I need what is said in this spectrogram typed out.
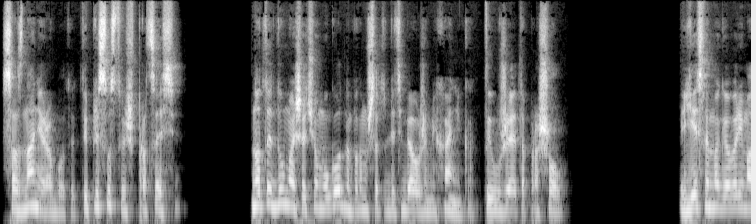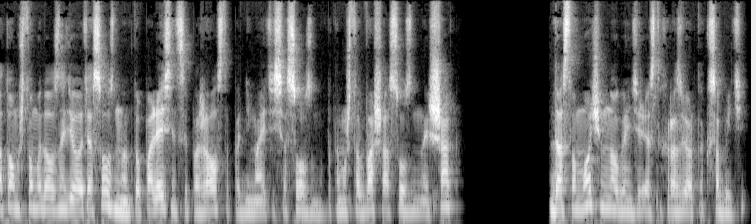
сознание работает, ты присутствуешь в процессе. Но ты думаешь о чем угодно, потому что это для тебя уже механика, ты уже это прошел. Если мы говорим о том, что мы должны делать осознанно, то по лестнице, пожалуйста, поднимайтесь осознанно, потому что ваш осознанный шаг даст вам очень много интересных разверток событий.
